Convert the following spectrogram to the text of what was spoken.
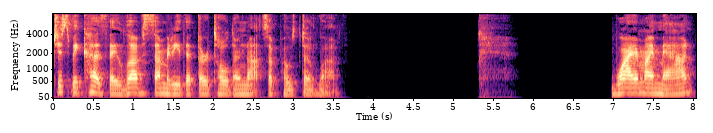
just because they love somebody that they're told they're not supposed to love. Why am I mad?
